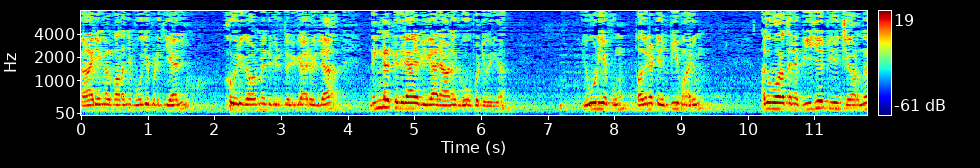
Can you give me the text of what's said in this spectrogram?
കാര്യങ്ങൾ പറഞ്ഞ് ബോധ്യപ്പെടുത്തിയാൽ ഒരു ഗവൺമെന്റ് വിരുദ്ധ വികാരമില്ല. നിങ്ങൾക്കെതിരായ വികാരമാണ് രൂപപ്പെട്ടു വരിക. യു ഡി എഫും പതിനെട്ട് എം പിമാരും അതുപോലെ തന്നെ ബി ജെ പിയും ചേർന്ന്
